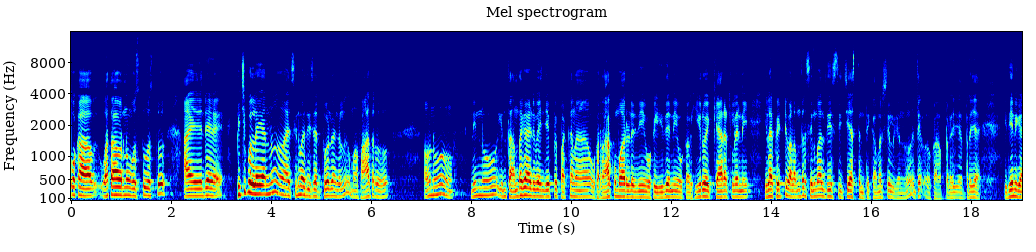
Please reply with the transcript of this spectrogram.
ఒక వాతావరణం వస్తూ వస్తూ ఆయన అంటే పిచ్చి పుల్లయ్యను ఆ సినిమా తీశారు తోడుదంగలు. మా ఫాదరు అవును నిన్ను ఇంత అందగాడివి అని చెప్పి పక్కన ఒక రాకుమారుడని ఒక ఇదని ఒక హీరో క్యారెక్టర్లని ఇలా పెట్టి వాళ్ళందరూ సినిమాలు తీసి ఇచ్చేస్తుంటే కమర్షియల్గాను అంటే ఒక ప్రజ ప్రజ ఇదేనిగా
